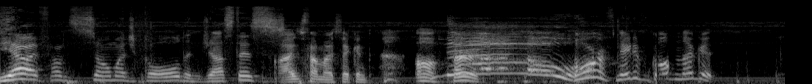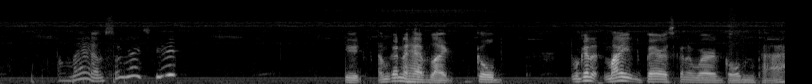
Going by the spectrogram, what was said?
Yeah, I found so much gold and justice. I just found my second. Oh, third. no! Fourth native gold nugget. Oh man, I'm so rich, dude. Dude, I'm gonna have like gold. We're gonna. My bear is gonna wear a golden tie.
